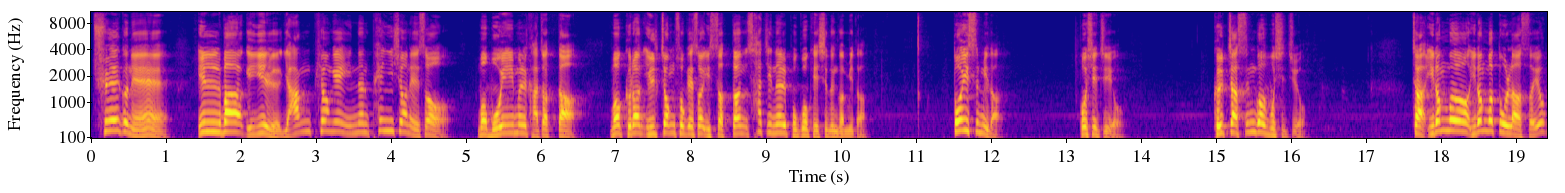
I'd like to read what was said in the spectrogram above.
최근에 1박 2일 양평에 있는 펜션에서 뭐 모임을 가졌다. 뭐 그런 일정 속에서 있었던 사진을 보고 계시는 겁니다. 또 있습니다. 보시지요. 글자 쓴 거 보시지요. 자, 이런 거 이런 것도 올라왔어요.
